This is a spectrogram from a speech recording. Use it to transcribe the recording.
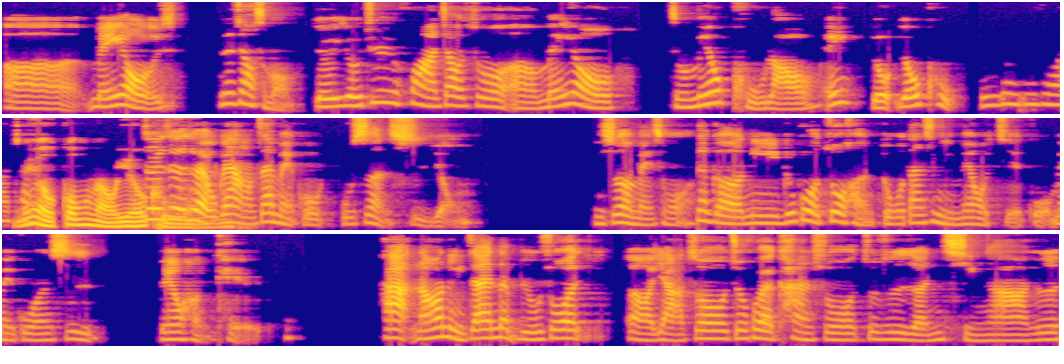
呃，没有那叫什么？有有句话叫做，呃，没有。怎么没有苦劳？哎，有有苦，没有功劳也有苦。对对对，我跟你讲，在美国不是很适用。你说的没错。那个你如果做很多，但是你没有结果，美国人是没有很 care 的。他然后你在那，比如说呃亚洲就会看说就是人情啊，就是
